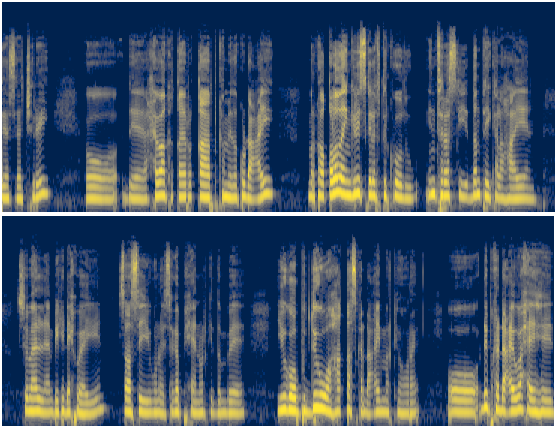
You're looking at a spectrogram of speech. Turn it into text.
gaasaa jiray oo dee xayawaanka qayr qaab ka mida ku dhacay. Marka qolada ingiriiska laftarkoodu interestkii dantay kala haayeen somalilan bay ka dhex waayeen saasay iyaguna isaga baxeen markii dambe iyagoo budigu ahaa qaska dhacay markii hore oo dhibka dhacay waxay ahayd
